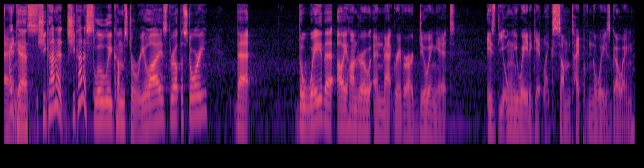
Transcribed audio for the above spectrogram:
I guess. she kind of she kind of slowly comes to realize throughout the story that the way that Alejandro and Matt Graver are doing it is the only way to get like some type of noise going.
